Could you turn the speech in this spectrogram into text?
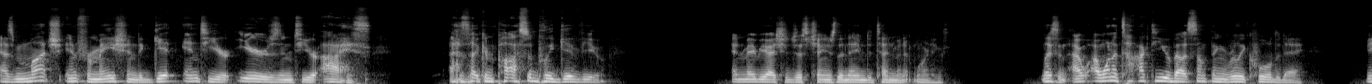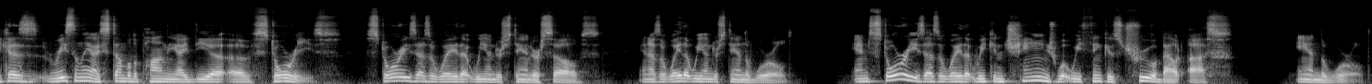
as much information to get into your ears and to your eyes as I can possibly give you. And maybe I should just change the name to 10 Minute Mornings. Listen, I, I want to talk to you about something really cool today because recently I stumbled upon the idea of stories stories as a way that we understand ourselves and as a way that we understand the world, and stories as a way that we can change what we think is true about us and the world.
